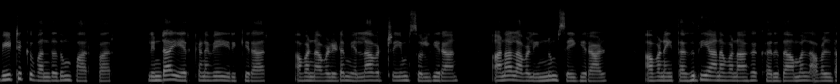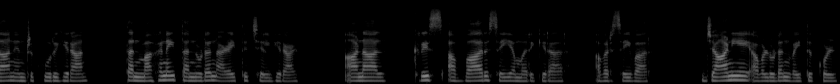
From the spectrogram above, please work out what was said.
வீட்டுக்கு வந்ததும் பார்ப்பார். லிண்டா ஏற்கனவே இருக்கிறார். அவன் அவளிடம் எல்லாவற்றையும் சொல்கிறான். ஆனால் அவள் இன்னும் செய்கிறாள். அவனை தகுதியானவனாக கருதாமல் அவள்தான் என்று கூறுகிறான். தன் மகனை தன்னுடன் அழைத்துச் செல்கிறாள். ஆனால் கிறிஸ் அவ்வாறு செய்ய மறுக்கிறார். அவர் செய்வார். ஜானியை அவளுடன் வைத்துக்கொள்.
